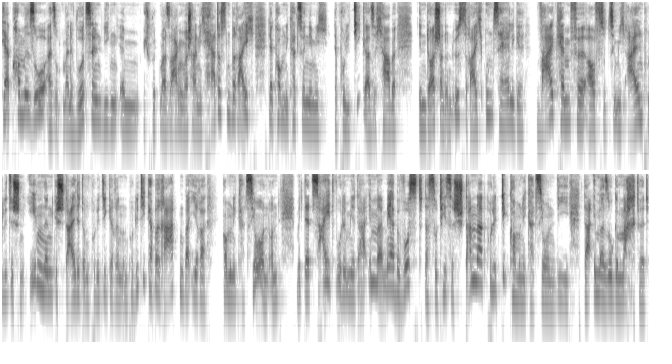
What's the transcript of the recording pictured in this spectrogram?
herkomme so. Also meine Wurzeln liegen im, ich würde mal sagen, wahrscheinlich härtesten Bereich der Kommunikation, nämlich der Politik. Also ich habe in Deutschland und Österreich unzählige Wahlkämpfe auf so ziemlich allen politischen Ebenen gestaltet und Politikerinnen und Politiker beraten bei ihrer Kommunikation. Und mit der Zeit wurde mir da immer mehr bewusst, dass so diese Standardpolitikkommunikation, die da immer so gemacht wird,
